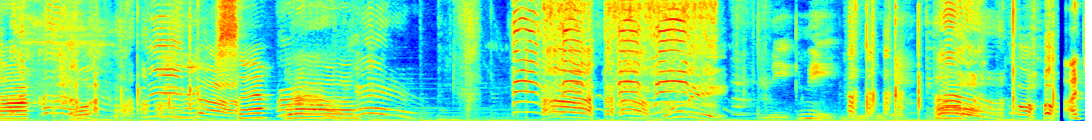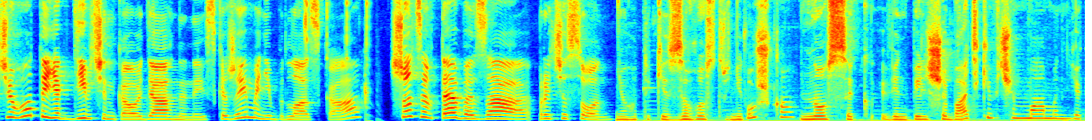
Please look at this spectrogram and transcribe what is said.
Так, оп. Все, ура! Ха-ха-ха! Neat, Lulu. Так. А чого ти як дівчинка одягнений? Скажи мені, будь ласка, а? Що це в тебе за причесон? У нього такі загострені вушка, носик він більше батьків, чим мамин, як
